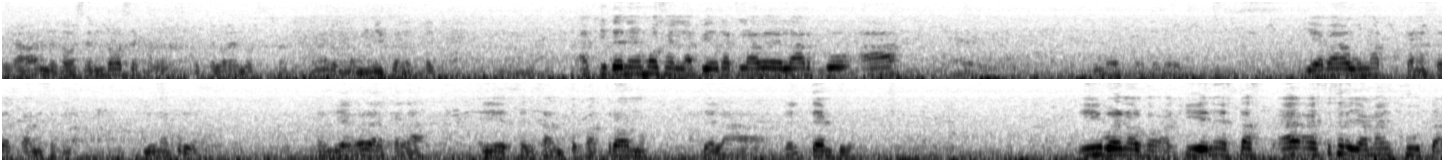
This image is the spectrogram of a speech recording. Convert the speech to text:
Llegaban de 12 en 12, que les expliqué lo de los franciscanos, los dominicos, etc. Aquí tenemos en la piedra clave del arco a... Lleva una canasta de panes aquí y una cruz. San Diego de Alcalá, sí, es el santo patrono de la, del templo. Y bueno, aquí en estas, a esto se le llama enjuta,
